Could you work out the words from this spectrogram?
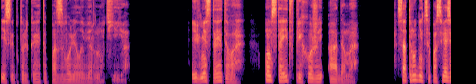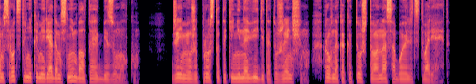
если б только это позволило вернуть ее. И вместо этого он стоит в прихожей Адама. Сотрудница по связям с родственниками рядом с ним болтает без умолку. Джейми уже просто-таки ненавидит эту женщину, ровно как и то, что она собой олицетворяет.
